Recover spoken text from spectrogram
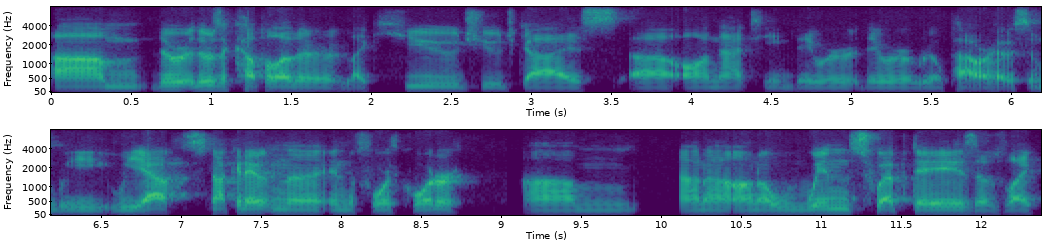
Um, there there was a couple other like huge huge guys uh, on that team. They were they were a real powerhouse, and we we yeah snuck it out in the in the fourth quarter um, on a on a wind swept days of like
